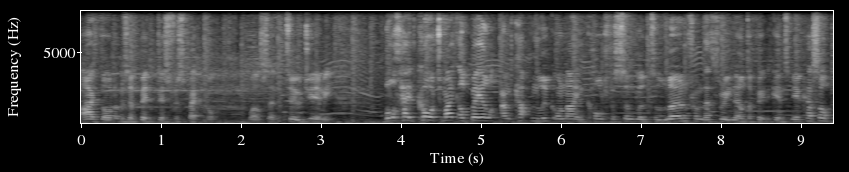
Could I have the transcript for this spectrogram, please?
I thought it was a bit disrespectful. Well said too, Jamie. Both head coach Michael Beale and captain Luke O'Nien called for Sunderland to learn from their 3 0 defeat against Newcastle,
